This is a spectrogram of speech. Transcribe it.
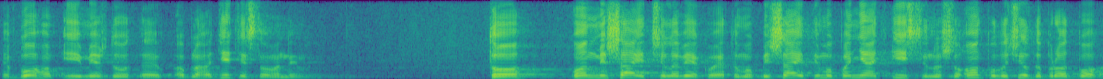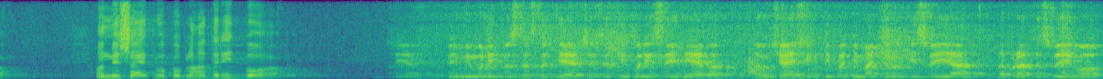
э, Богом и между э, облагодетельствованным, то он мешает человеку этому, мешает ему понять истину, что он получил добро от Бога. Он мешает ему поблагодарить Бога. Прими молитву Стастотеча, святых Бориса и Глеба, научающих не поднимать руки свои на брата своего,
